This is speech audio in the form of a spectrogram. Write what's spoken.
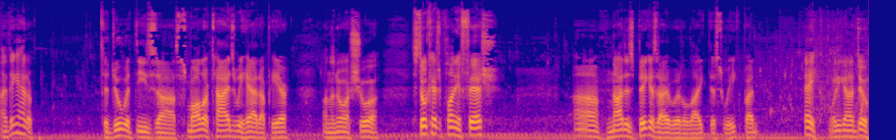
I think it had a, to do with these uh, smaller tides we had up here on the North Shore. Still catch plenty of fish. Uh, not as big as I would have liked this week, but hey, what are you going to do?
